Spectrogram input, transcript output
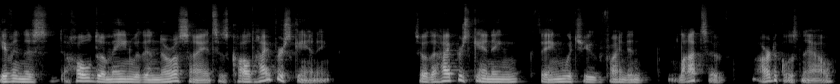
given this whole domain within neuroscience is called hyperscanning. So the hyperscanning thing, which you find in lots of articles now,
